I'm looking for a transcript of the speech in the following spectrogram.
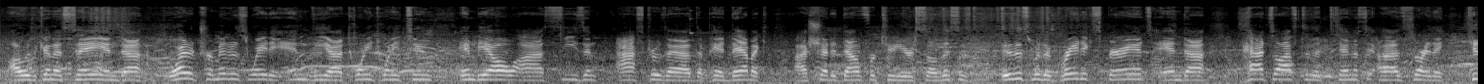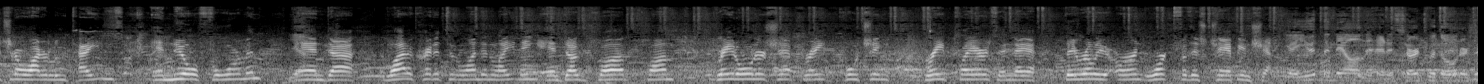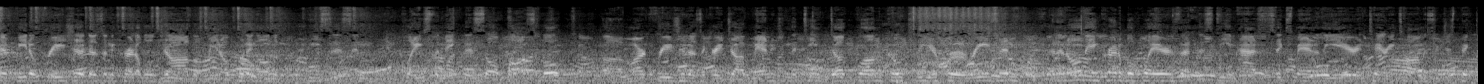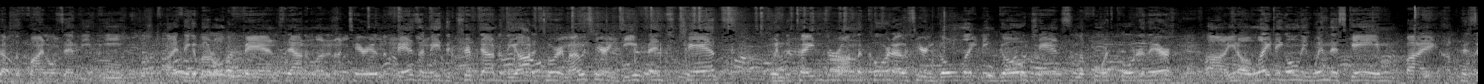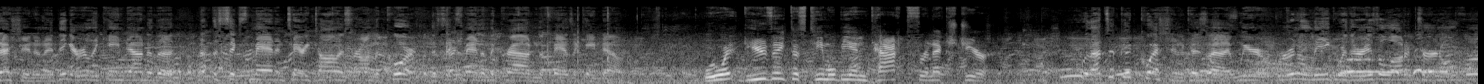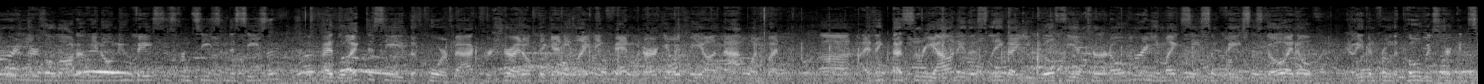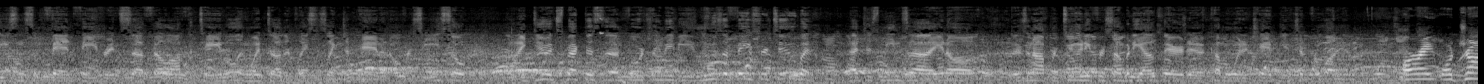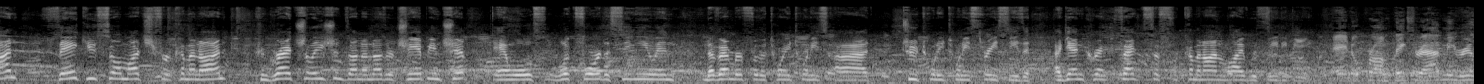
I was going to say, and uh, what a tremendous way to end the uh, 2022 NBL uh, season after the the pandemic uh, shut it down for two years. So this is this was a great experience, and uh, hats off to the Tennessee, uh, sorry, the Kitchener Waterloo Titans and Neil Foreman, yeah. and a lot of credit to the London Lightning and Doug Plumb. Great ownership, great coaching, great players, and they they really earned worked for this championship. Yeah, you hit the nail on the head. It starts with ownership. Vito Frijia does an incredible job of you know putting all the pieces in, in place to make this all possible. Mark Frijia does a great job managing the team. Doug Plumb, coach of the year for a reason, and then all the incredible players that this team has. Six man of the year and Terry Thomas, who just picked up the Finals MVP. I think about all the fans down in London, Ontario, the fans that made the trip down to the auditorium. I was hearing defense chants when the Titans are on the court. I was hearing "Go Lightning, Go" chants in the fourth quarter there. Uh, you know, Lightning only win this game by a possession, and I think it really came down to the not the sixth man and Terry Thomas are on the court, but the sixth man in the crowd and the fans that came down. What, do you think this team will be intact for next year? Ooh, that's a good question because uh, we're we're in a league where there is a lot of turnover and there's a lot of you know new faces from season to season. I'd like to see the core back for sure. I don't think any Lightning fan would argue with me on that one, but uh, I think that's the reality of this league that you will see a turnover and you might see some faces go. I know you know even from the COVID-stricken season, some fan favorites uh, fell off the table and went to other places like Japan and overseas. So I do expect us to unfortunately maybe lose a face or two, but that just means uh, you know there's an opportunity for somebody out there to come and win a championship for London. All right, well, John, thank you so much for coming on. Congratulations on another championship, and we'll look forward to seeing you in November for the 2022 uh, 2023 season. Again, thanks for coming on live with CDP. Hey, no problem. Thanks for having me. Really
